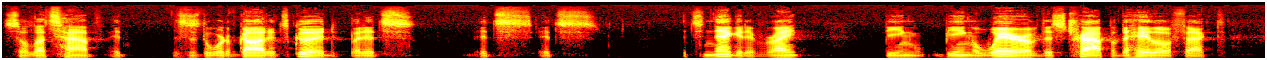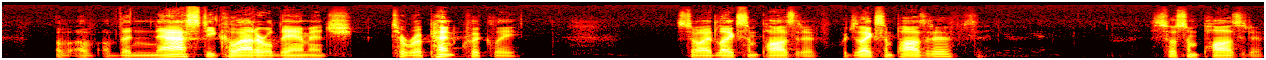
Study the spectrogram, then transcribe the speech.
So let's have it. This is the word of God. It's good, but it's it's it's it's negative, right? Being, being aware of this trap of the halo effect, of, of, of the nasty collateral damage, to repent quickly. So I'd like some positive. Would you like some positive? So, some positive.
